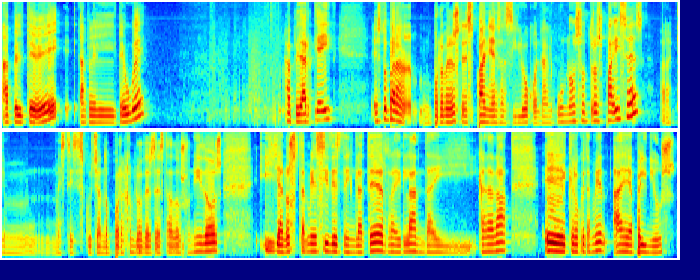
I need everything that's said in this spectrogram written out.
Apple TV, Apple TV, Apple Arcade esto para, por lo menos en España es así. Luego en algunos otros países, para que me estéis escuchando, por ejemplo, desde Estados Unidos y ya no sé también si desde Inglaterra, Irlanda y Canadá, eh, creo que también hay Apple News.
